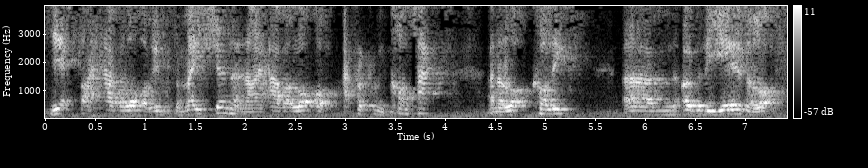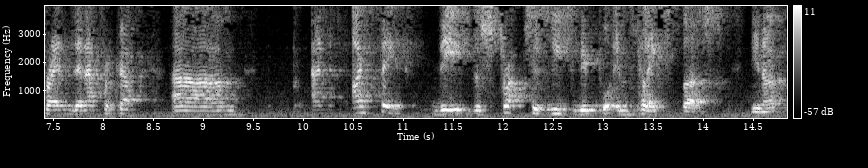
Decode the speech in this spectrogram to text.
Yes, I have a lot of information and I have a lot of African contacts and a lot of colleagues um, over the years, a lot of friends in Africa. Um, and I think the the structures need to be put in place first. You know,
